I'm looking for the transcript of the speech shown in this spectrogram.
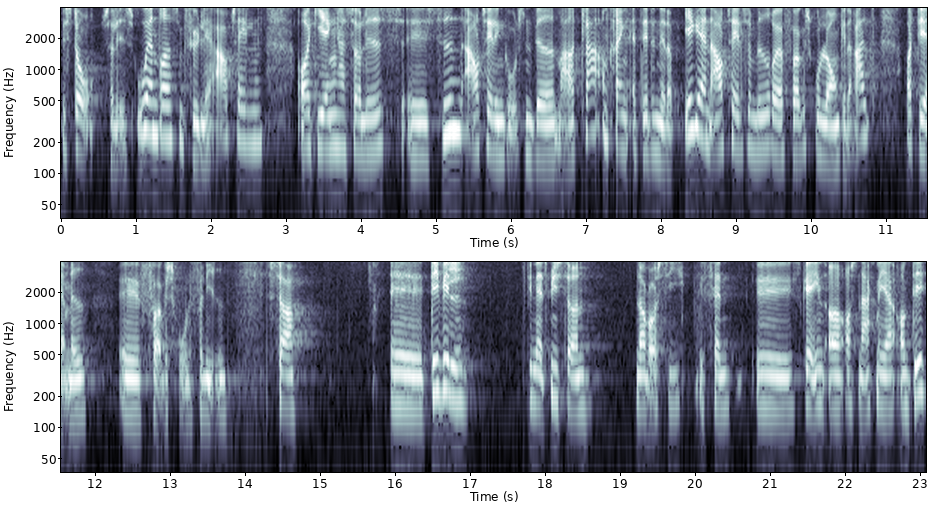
består således uændret som følge af aftalen, og regeringen har således øh, siden aftaleindgåelsen været meget klar omkring, at dette netop ikke er en aftale, som vedrører folkeskoleloven generelt, og dermed øh, folkeskoleforliget. Så øh, det vil finansministeren nok også sige, hvis han øh, skal ind og, og snakke med jer om det.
